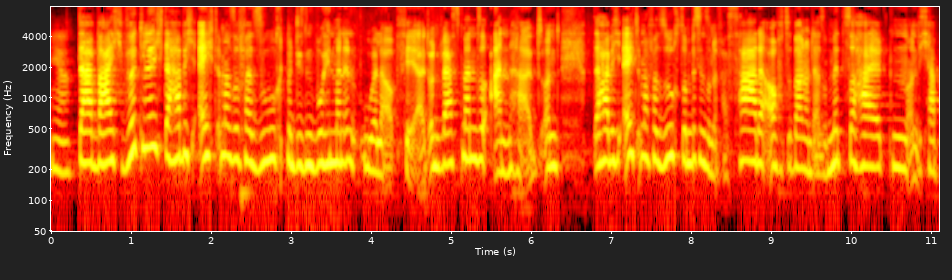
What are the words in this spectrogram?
ja. da war ich wirklich, da habe ich echt immer so versucht mit diesem, wohin man in Urlaub fährt und was man so anhat. Und da habe ich echt immer versucht, so ein bisschen so eine Fassade aufzubauen und da so mitzuhalten. Und ich habe,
